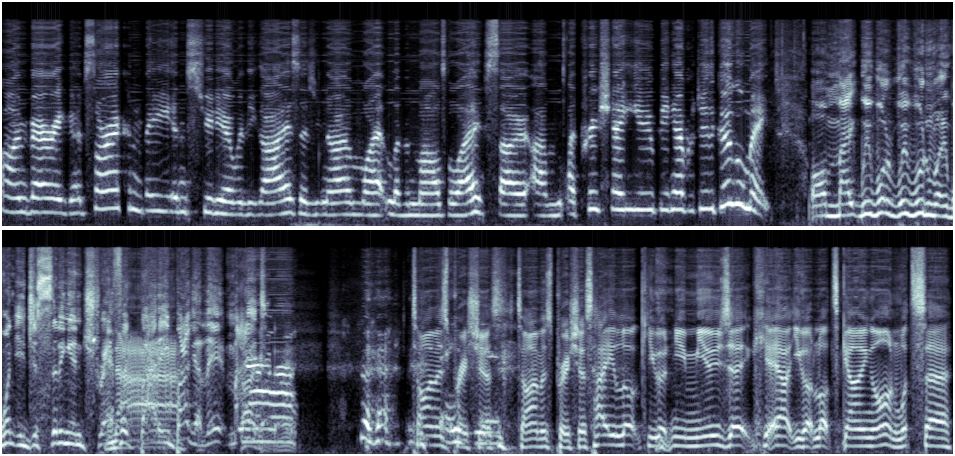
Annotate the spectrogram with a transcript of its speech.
I'm very good. Sorry I couldn't be in studio with you guys. As you know, I'm like 11 miles away. So um, I appreciate you being able to do the Google Meet. Oh, mate, we would we wouldn't want you just sitting in traffic, Nah. buddy. Bugger that, mate. Time is precious. you. Time is precious. Hey, look, you got new music out. You got lots going on. What's uh,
